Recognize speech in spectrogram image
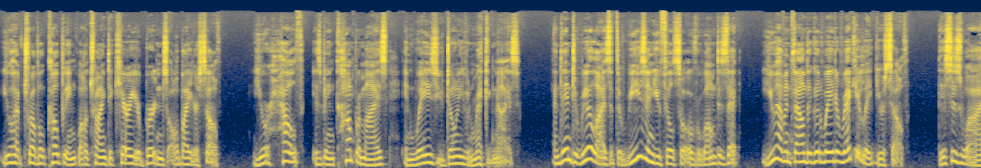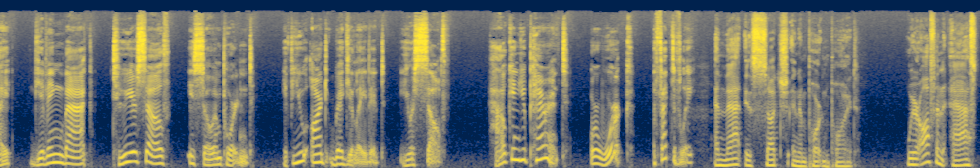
you'll have trouble coping while trying to carry your burdens all by yourself. Your health is being compromised in ways you don't even recognize. And then to realize that the reason you feel so overwhelmed is that you haven't found a good way to regulate yourself. This is why giving back to yourself is so important. If you aren't regulated yourself, how can you parent or work effectively? And that is such an important point. We are often asked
